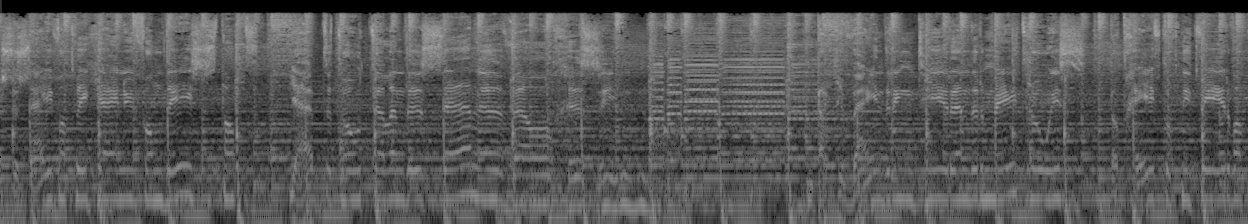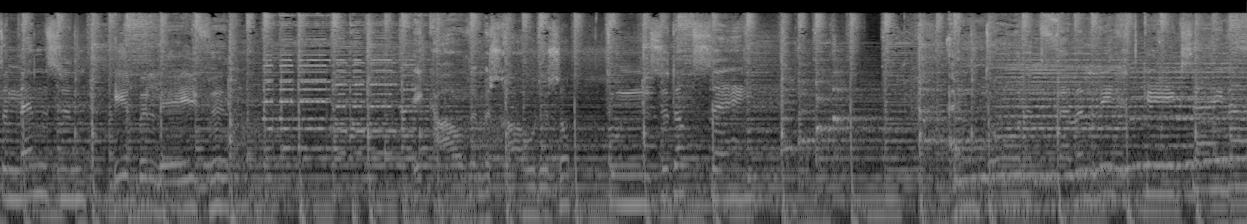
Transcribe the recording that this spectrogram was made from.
Ze zei, wat weet jij van deze stad? Je hebt het hotel en de scène wel gezien. Dat je wijn drinkt hier en er metro is, dat geeft toch niet weer wat de mensen hier beleven. Ik haalde mijn schouders op toen ze dat zei. En door het felle licht keek zij naar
